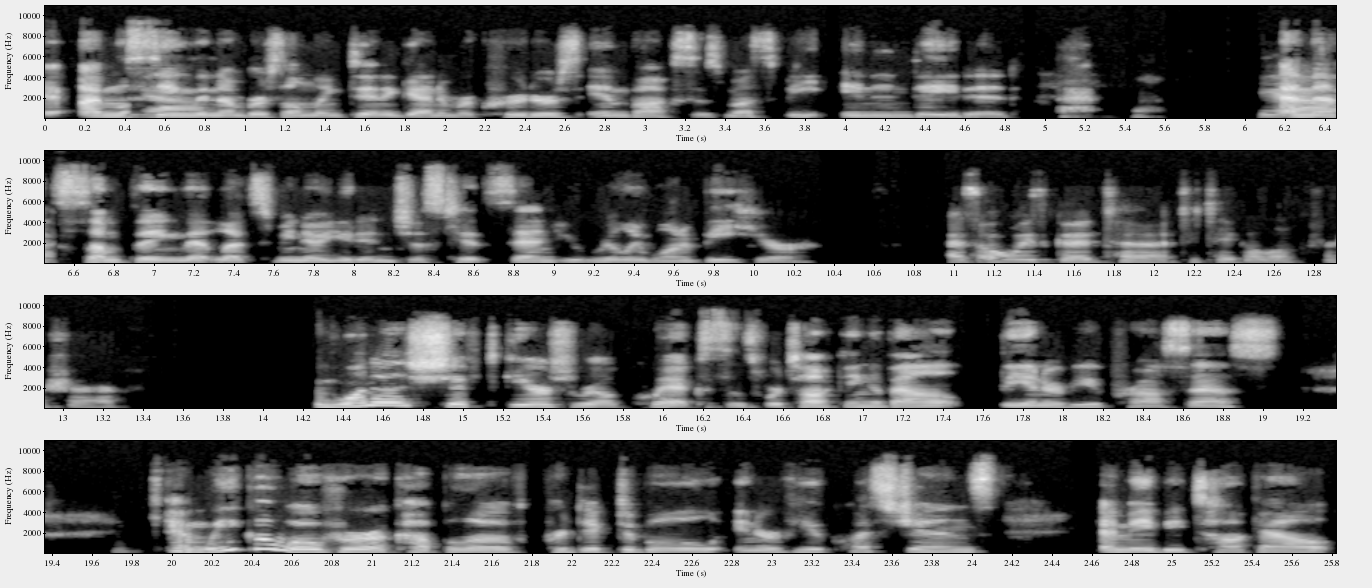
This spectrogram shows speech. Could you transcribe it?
Eh, I'm yeah. seeing the numbers on LinkedIn again, and recruiters' inboxes must be inundated. Yeah. And that's something that lets me know you didn't just hit send. You really want to be here. It's always good to to take a look for sure. I want to shift gears real quick since we're talking about the interview process. Can we go over a couple of predictable interview questions and maybe talk out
